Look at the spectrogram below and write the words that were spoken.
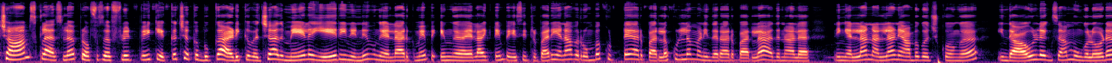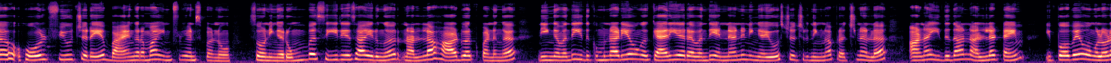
சாம்ஸ் கிளாஸில் ப்ரொஃபஸர் ஃப்ளிட்விக் எக்கச்சக்க புக்கை அடுக்கி வச்சு அது மேலே ஏறி நின்று இவங்க எல்லாருக்குமே இவங்க எல்லாருக்கிட்டையும் பேசிகிட்டு இருப்பார் ஏன்னா அவர் ரொம்ப குட்டையாக இருப்பார்ல குள்ள மனிதராக இருப்பார்ல அதனால் நீங்கள் எல்லாம் நல்லா ஞாபகம் வச்சுக்கோங்க. இந்த அவுல் எக்ஸாம் உங்களோட ஹோல் ஃப்யூச்சரையே பயங்கரமாக இன்ஃப்ளூயன்ஸ் பண்ணும். ஸோ நீங்கள் ரொம்ப சீரியஸாக இருங்க. நல்லா ஹார்ட் ஒர்க் பண்ணுங்கள் நீங்கள் வந்து இதுக்கு முன்னாடியே உங்கள் கேரியரை வந்து என்னன்னு நீங்கள் யோசிச்சு வச்சுருந்தீங்கன்னா பிரச்சனை இல்லை. ஆனால் இதுதான் நல்ல டைம் இப்போவே உங்களோட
